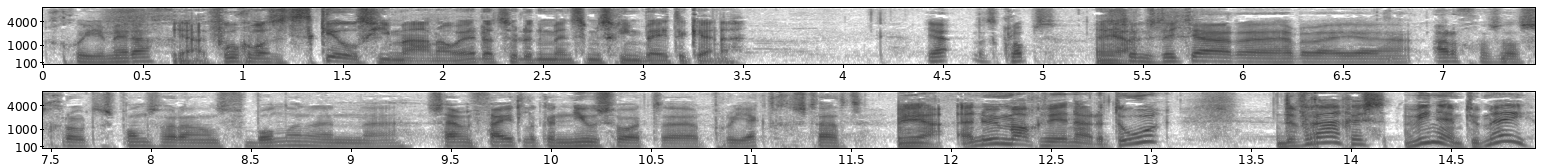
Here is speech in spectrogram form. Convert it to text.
Goedemiddag. Ja, vroeger was het Skill Shimano, hè? dat zullen de mensen misschien beter kennen. Ja, dat klopt. Ja. Sinds dit jaar eh, hebben wij eh, Argos als grote sponsor aan ons verbonden. En eh, zijn we feitelijk een nieuw soort project gestart. Ja, en u mag weer naar de Tour. De vraag is, wie neemt u mee?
